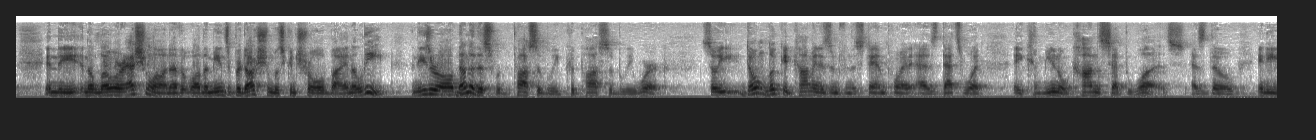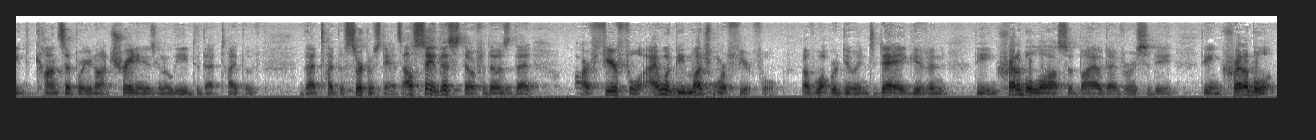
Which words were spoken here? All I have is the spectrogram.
in the in the lower echelon of it, while the means of production was controlled by an elite. And these are all none of this would possibly could possibly work. So don't look at communism from the standpoint as that's what a communal concept was, as though any concept where you're not trading is going to lead to that type of that type of circumstance. I'll say this though, for those that are fearful, I would be much more fearful of what we're doing today, given the incredible loss of biodiversity, the incredible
